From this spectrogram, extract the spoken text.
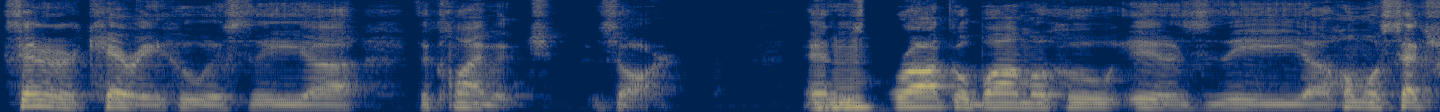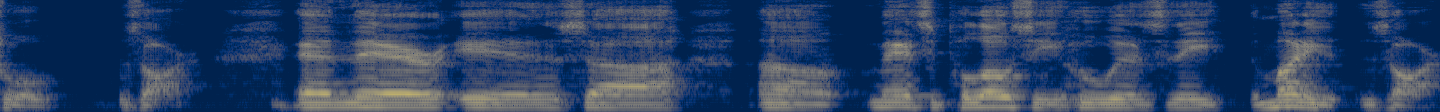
Senator Kerry who is the uh, the climate czar, and there's Barack Obama who is the uh, homosexual czar, and there is uh, uh, Nancy Pelosi who is the the money czar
